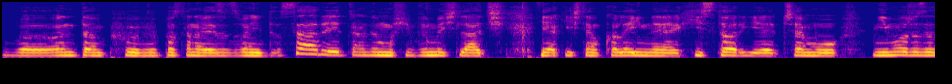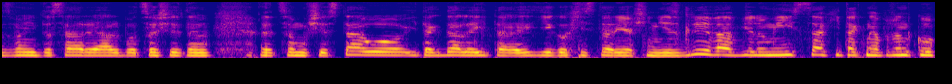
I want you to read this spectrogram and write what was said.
bo on tam postanawia zadzwonić do Sary, tamten musi wymyślać jakieś tam kolejne historie, czemu nie może zadzwonić do Sary, albo co się tam, co mu się stało i tak dalej. Ta jego historia się nie zgrywa w wielu miejscach i tak na początku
